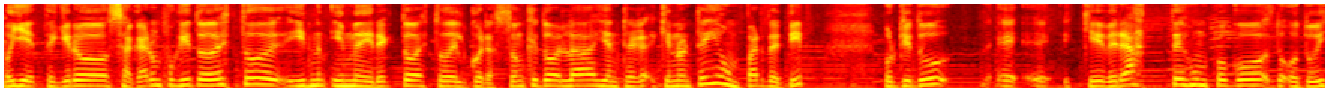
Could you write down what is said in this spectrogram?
Oye, te quiero sacar un poquito de esto, ir- irme directo a esto del corazón que tú hablabas y entrega- que nos entregues un par de tips, porque tú eh, eh, quebraste un poco o tuviste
